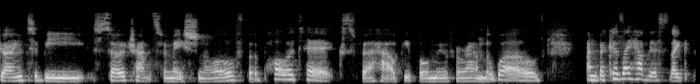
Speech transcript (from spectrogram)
going to be so transformational for politics, for how people move around the world. And because I have this like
